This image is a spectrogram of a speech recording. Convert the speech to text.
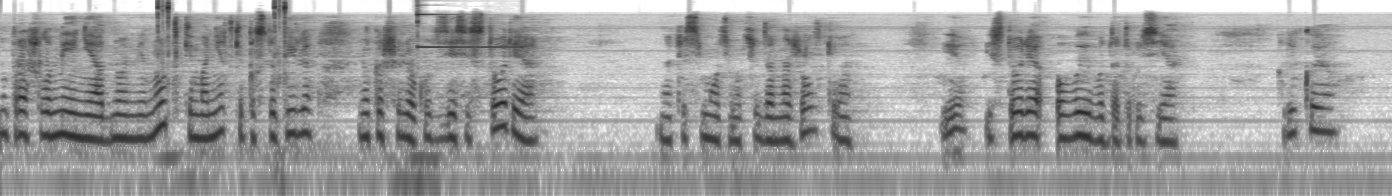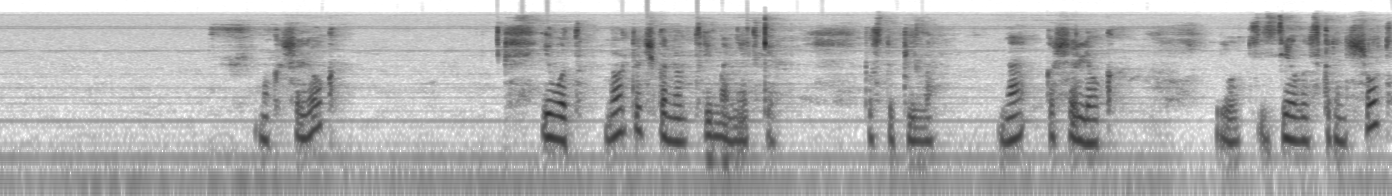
Ну, прошло менее одной минутки. Монетки поступили на кошелек. Вот здесь история. Значит, смотрим вот сюда на желтую. И история вывода, друзья. Кликаю на кошелек. И вот 0.03 монетки поступила на кошелек. И вот сделаю скриншот.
